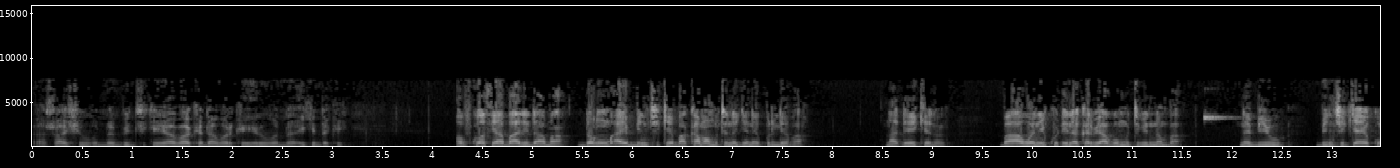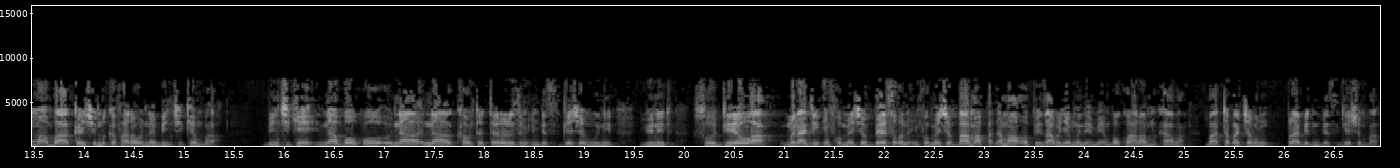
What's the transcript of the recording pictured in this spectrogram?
a sashin wannan binciken ya baka damar kai irin wannan aikin da kai. Of course ya bani dama. Don ai bincike ba kama mutum na je kulle ba. Na ɗaya kenan. Ba wani kuɗi na karɓi agon mutumin nan ba. Na biyu bincike kuma ba kan shi muka fara wannan binciken ba. Bincike ina boko ina ina counter terrorism investigation unit unit. So da yawa muna jin information based on information ba ma faɗa ma office za mu je mu nemi yan boko haram kama. Ba taɓa can private investigation ba.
